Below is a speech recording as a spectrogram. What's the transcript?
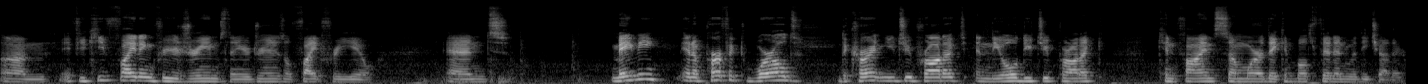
um, if you keep fighting for your dreams, then your dreams will fight for you. And maybe in a perfect world, the current YouTube product and the old YouTube product can find somewhere they can both fit in with each other.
